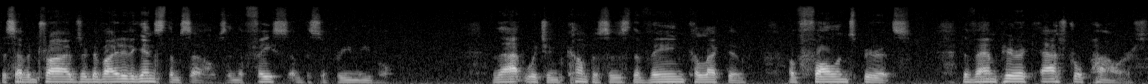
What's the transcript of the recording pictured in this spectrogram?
The seven tribes are divided against themselves in the face of the supreme evil. That which encompasses the vain collective of fallen spirits, the vampiric astral powers,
